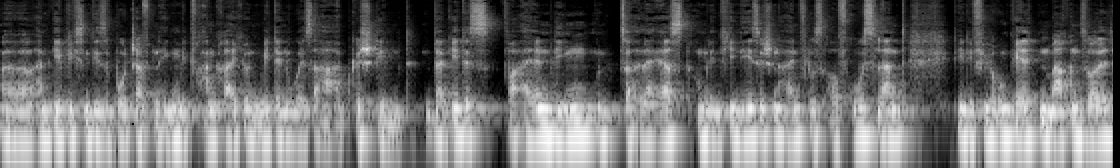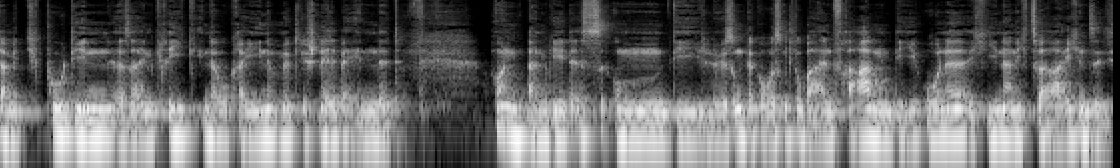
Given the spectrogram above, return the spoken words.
Äh, angeblich sind diese Botschaften eng mit Frankreich und mit den USA abgestimmt. Da geht es vor allen Dingen und zuallererst um den chinesischen Einfluss auf Russland, den die Führung geltend machen soll, damit Putin äh, seinen Krieg in der Ukraine möglichst schnell beendet. Und dann geht es um die Lösung der großen globalen Fragen, die ohne China nicht zu erreichen sind.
